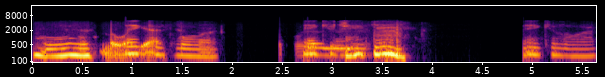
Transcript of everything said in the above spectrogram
Yes, Lord. Thank yes. you, Lord. Thank you, Jesus. Mm-hmm. Thank you, Lord.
